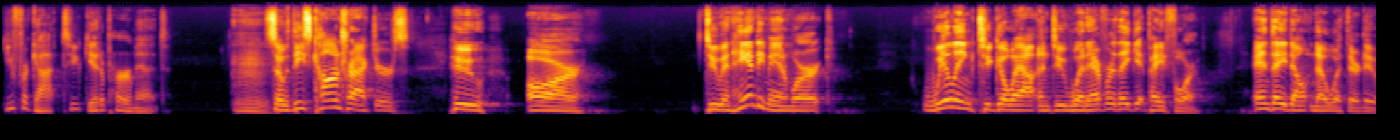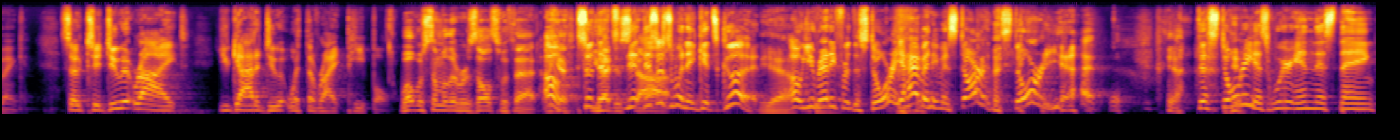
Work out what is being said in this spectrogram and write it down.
You forgot to get a permit." Mm. So these contractors who are doing handyman work, willing to go out and do whatever they get paid for, and they don't know what they're doing. So to do it right, you got to do it with the right people. What were some of the results with that? Oh, so that's, th- this is when it gets good. Yeah. Oh, you ready for the story? I haven't even started the story yet. yeah. The story is we're in this thing.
